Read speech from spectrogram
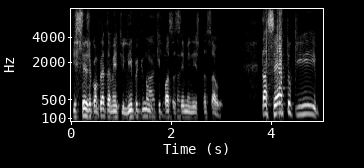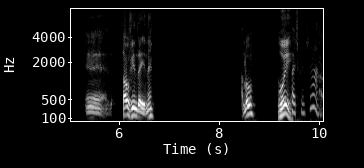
que seja completamente limpa que, não, que possa ser ministro da Saúde. Tá certo que. É, tá ouvindo aí, né? Alô? Oi. Pode continuar.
